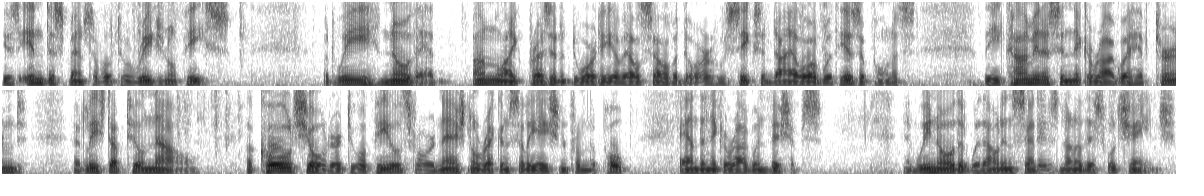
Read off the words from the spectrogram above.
is indispensable to regional peace. But we know that, unlike President Duarte of El Salvador, who seeks a dialogue with his opponents, the communists in Nicaragua have turned, at least up till now, a cold shoulder to appeals for national reconciliation from the Pope and the Nicaraguan bishops. And we know that without incentives, none of this will change.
